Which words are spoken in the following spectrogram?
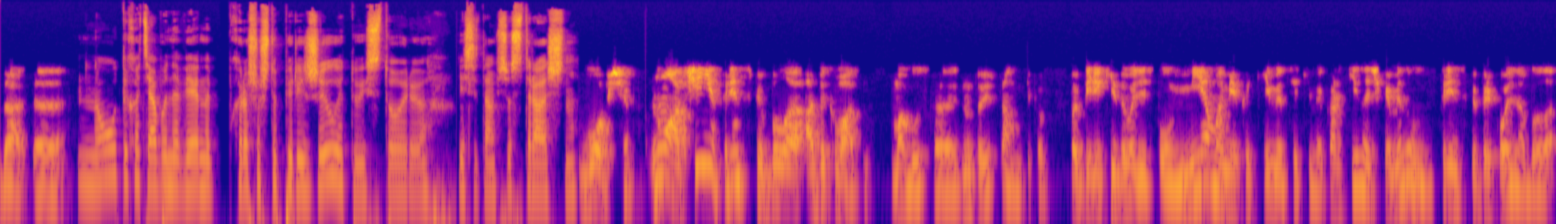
Да, да, да. Ну, ты хотя бы, наверное, хорошо, что пережил эту историю, если там все страшно. В общем, ну, общение, в принципе, было адекватно, могу сказать. Ну, то есть там, типа, поперекидывались по мемами какими-то, всякими картиночками. Ну, в принципе, прикольно было.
